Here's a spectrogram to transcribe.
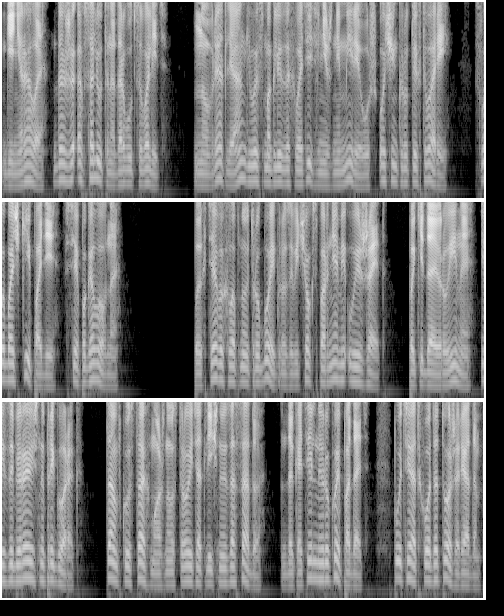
Генерала даже абсолютно надорвутся валить. Но вряд ли ангелы смогли захватить в Нижнем мире уж очень крутых тварей. Слабачки, поди, все поголовно. Пыхтя выхлопной трубой, грузовичок с парнями уезжает. Покидаю руины и забираюсь на пригорок. Там в кустах можно устроить отличную засаду, до котельной рукой подать. Пути отхода тоже рядом.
